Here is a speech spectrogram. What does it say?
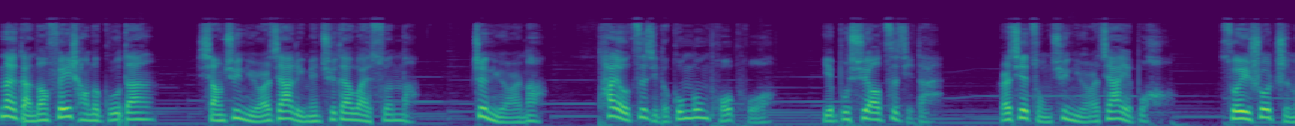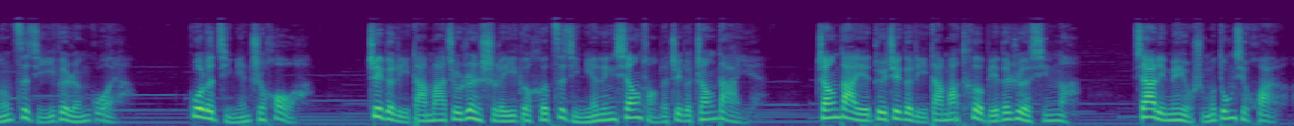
那感到非常的孤单，想去女儿家里面去带外孙呢。这女儿呢，她有自己的公公婆婆，也不需要自己带，而且总去女儿家也不好，所以说只能自己一个人过呀。过了几年之后啊，这个李大妈就认识了一个和自己年龄相仿的这个张大爷。张大爷对这个李大妈特别的热心啊，家里面有什么东西坏了，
